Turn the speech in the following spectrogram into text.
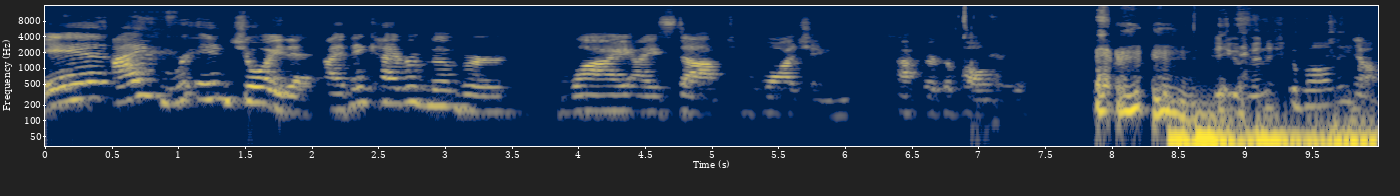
and I re- enjoyed it. I think I remember why I stopped watching after Capaldi. Did you finish Capaldi? No,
